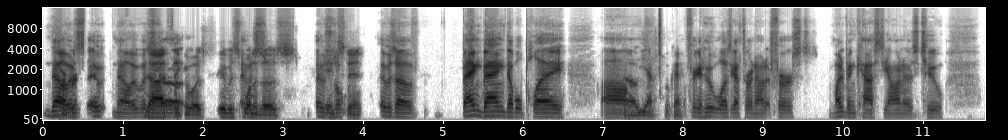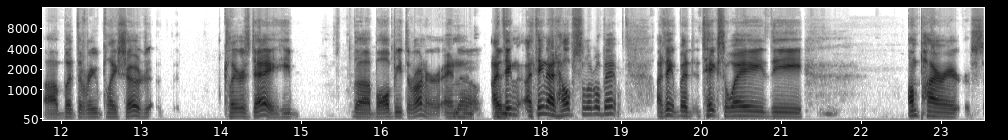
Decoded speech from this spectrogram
No, it was, it, no, it was. No, uh, I think it was. It was it one was, of those it was instant. A, it was a bang bang double play. Um, oh yeah, okay. I forget who it was. Got thrown out at first. Might have been Castellanos too, uh, but the replay showed clear as day. He the ball beat the runner, and, no, and I think I think that helps a little bit. I think, but it takes away the umpires.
